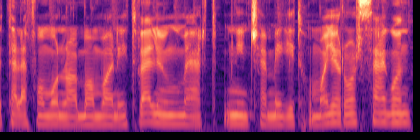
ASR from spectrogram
telefonvonalban van itt velünk, mert nincsen még itthon Magyarországon.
